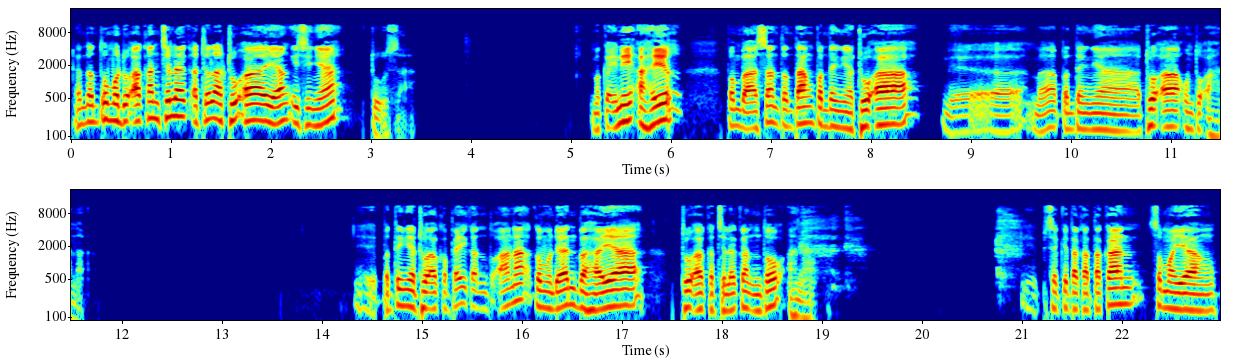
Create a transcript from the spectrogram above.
Dan tentu mendoakan jelek adalah doa yang isinya dosa. Maka ini akhir pembahasan tentang pentingnya doa, ya, pentingnya doa untuk anak. Ya, pentingnya doa kebaikan untuk anak, kemudian bahaya doa kejelekan untuk anak. Ya, bisa kita katakan semua yang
